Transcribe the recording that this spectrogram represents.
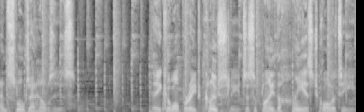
and slaughterhouses. They cooperate closely to supply the highest quality.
